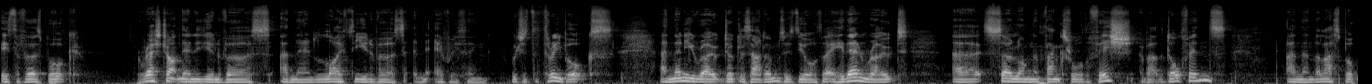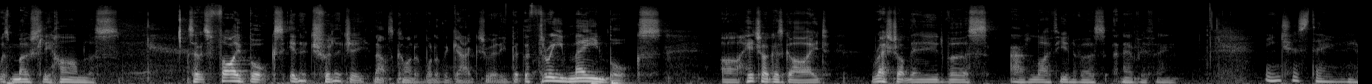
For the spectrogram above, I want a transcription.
is the first book, Restaurant the End of the Universe, and then Life, the Universe, and Everything, which is the three books. And then he wrote, Douglas Adams, who's the author, he then wrote uh, So Long and Thanks for All the Fish about the dolphins. And then the last book was Mostly Harmless. So it's five books in a trilogy. That's kind of one of the gags, really. But the three main books are Hitchhiker's Guide, Restaurant in the Universe, and Life, the Universe, and Everything. Interesting. Yeah.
